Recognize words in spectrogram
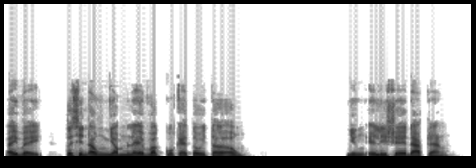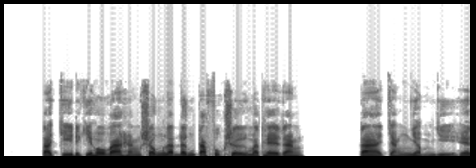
Ấy vậy, tôi xin ông nhậm lễ vật của kẻ tôi tớ ông. Nhưng Elise đáp rằng, ta chỉ Đức Giê-hô-va hằng sống là đấng ta phục sự mà thề rằng, ta chẳng nhậm gì hết.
